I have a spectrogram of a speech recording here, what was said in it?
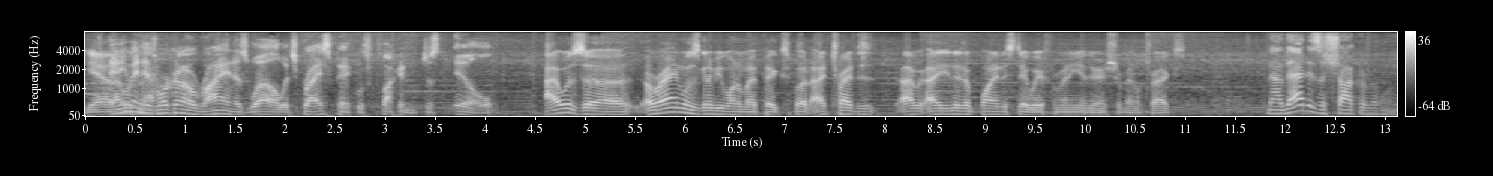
Yeah. and even was- his work on Orion as well, which Bryce picked, was fucking just ill. I was uh Orion was gonna be one of my picks, but I tried to. I, I ended up wanting to stay away from any of their instrumental tracks. Now that is a shocker of a one.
